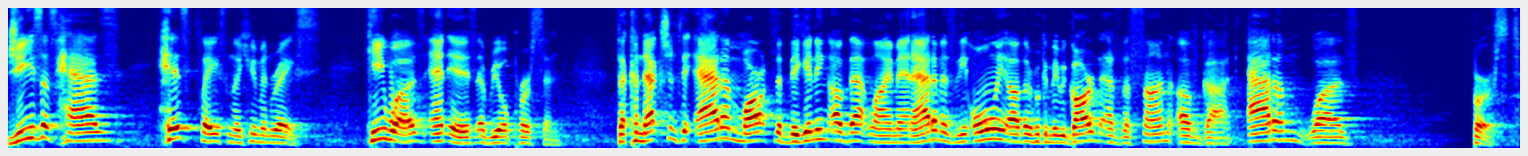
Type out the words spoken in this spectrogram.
Jesus has his place in the human race. He was and is a real person. The connection to Adam marks the beginning of that line, and Adam is the only other who can be regarded as the Son of God. Adam was first.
